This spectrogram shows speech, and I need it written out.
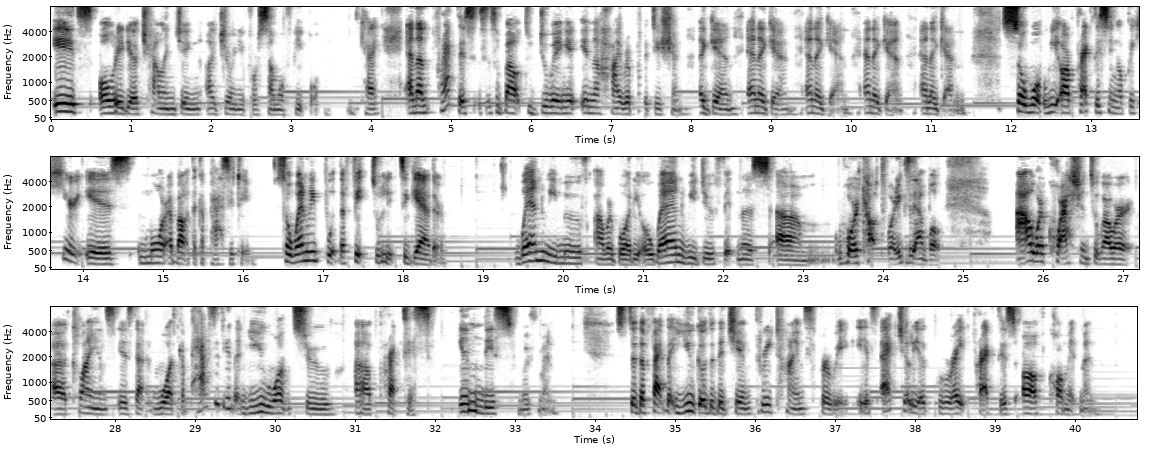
it's already a challenging uh, journey for some of people okay? And then practice is about doing it in a high repetition again and again and again and again and again. So what we are practicing over here is more about the capacity. So when we put the fit to lead together when we move our body or when we do fitness um, workout for example our question to our uh, clients is that what capacity that you want to uh, practice in this movement. So the fact that you go to the gym three times per week it's actually a great practice of commitment.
